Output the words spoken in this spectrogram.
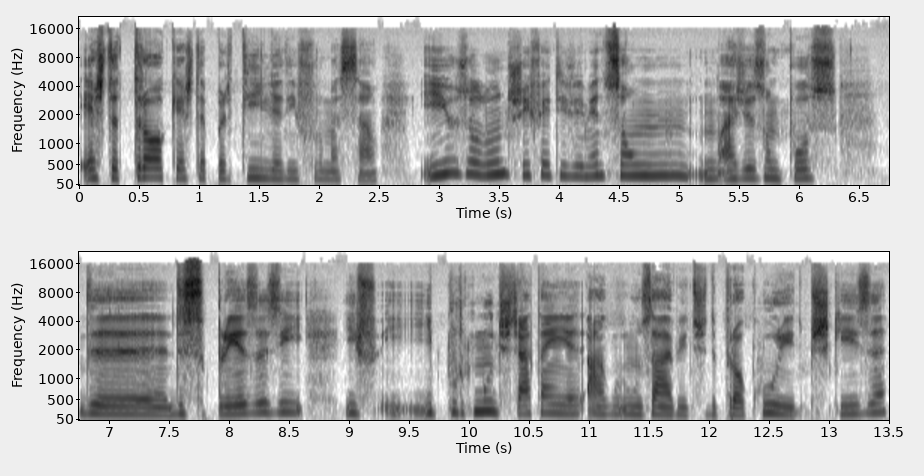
esta troca, esta partilha de informação. E os alunos, efetivamente, são um, às vezes um poço de, de surpresas e, e, e, porque muitos já têm alguns hábitos de procura e de pesquisa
